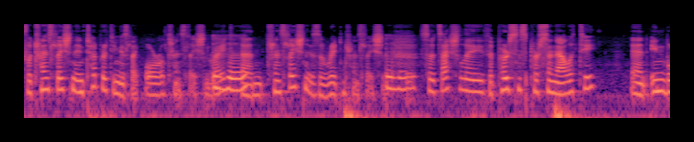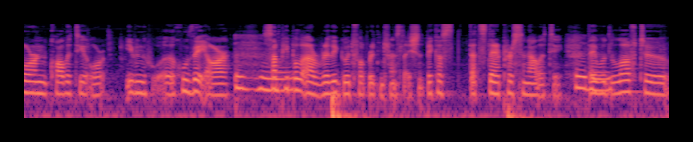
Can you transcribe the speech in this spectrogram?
for translation, interpreting is like oral translation, right? Mm-hmm. And translation is a written translation. So it's actually the person's personality and inborn quality or even who, uh, who they are. Mm-hmm. Some people are really good for written translations because that's their personality. They would Mm-hmm. love to.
